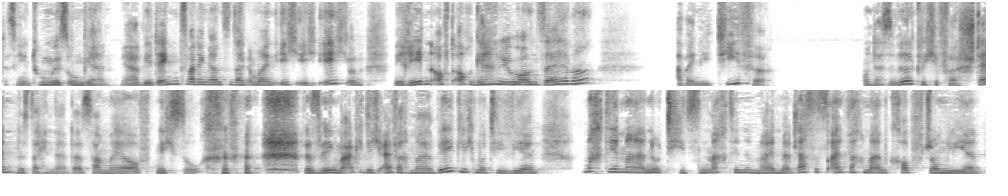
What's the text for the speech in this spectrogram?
Deswegen tun wir es ungern. Ja, wir denken zwar den ganzen Tag immer in ich, ich, ich und wir reden oft auch gerne über uns selber, aber in die Tiefe und das wirkliche Verständnis dahinter, das haben wir ja oft nicht so. Deswegen mag ich dich einfach mal wirklich motivieren. Mach dir mal Notizen, mach dir eine Mindmap, lass es einfach mal im Kopf jonglieren.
